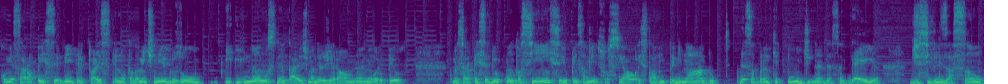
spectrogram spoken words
começaram a perceber, intelectuais notadamente negros ou e, e não ocidentais de maneira geral, né, não europeus, começaram a perceber o quanto a ciência e o pensamento social estava impregnado dessa branquitude, né, dessa ideia de civilização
